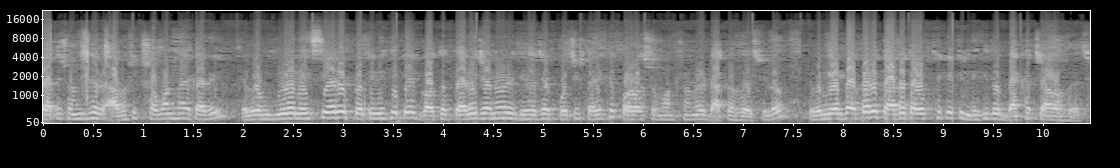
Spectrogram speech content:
জাতিসংঘের আবাসিক সমন্বয়কারী এবং ইউএনএইচসিআর এর প্রতিনিধিকে গত তেরো জানুয়ারি দুই হাজার পঁচিশ তারিখে পররাষ্ট্র মন্ত্রণালয়ে ডাকা হয়েছিল এবং এ ব্যাপারে তাদের তরফ থেকে একটি লিখিত ব্যাখ্যা চাওয়া হয়েছে।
